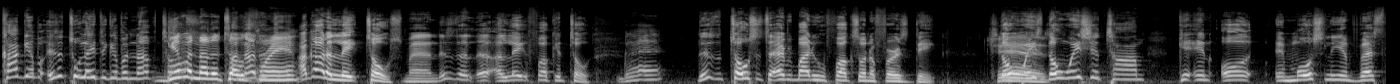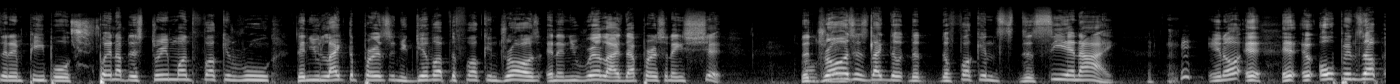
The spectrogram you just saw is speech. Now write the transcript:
Can I give? Is it too late to give enough? Toast? Give another toast, friend. I got a late toast, man. This is a, a late fucking toast. Go ahead. This is a toast to everybody who fucks on the first date. Don't waste don't waste your time getting all emotionally invested in people, putting up this three month fucking rule. Then you like the person, you give up the fucking draws, and then you realize that person ain't shit. The draws is like the the, the fucking the CNI. you know, it, it it opens up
